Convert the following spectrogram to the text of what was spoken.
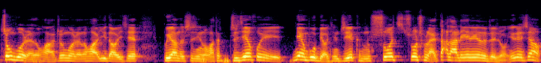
中国人的话，中国人的话遇到一些不一样的事情的话，他直接会面部表情直接可能说说出来，大大咧咧的这种，有点像，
